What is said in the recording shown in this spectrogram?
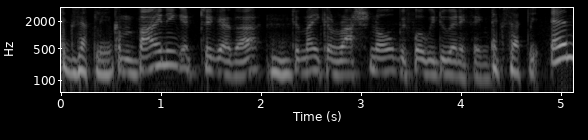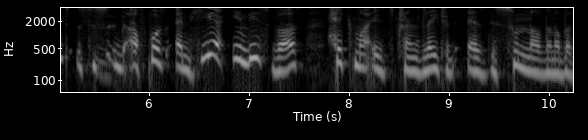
Exactly. combining it together Mm. to make a rational before we do anything. Exactly. And s- s- of course, and here in this verse, hikmah is translated as the sunnah of the noble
